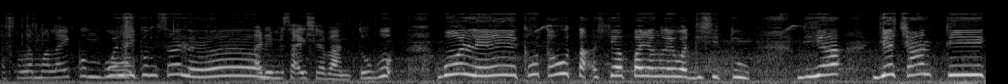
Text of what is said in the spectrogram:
Assalamualaikum bu. Waalaikumsalam. Ada yang bisa Aisyah bantu bu? Boleh, kau tahu tak siapa yang lewat di situ? Dia dia cantik.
